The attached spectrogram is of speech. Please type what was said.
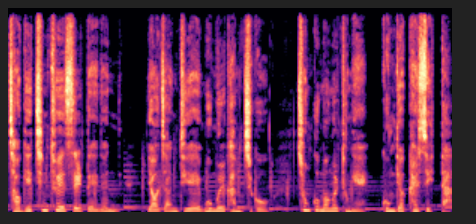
적이 침투했을 때는 여장 뒤에 몸을 감추고 총구멍을 통해 공격할 수 있다.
